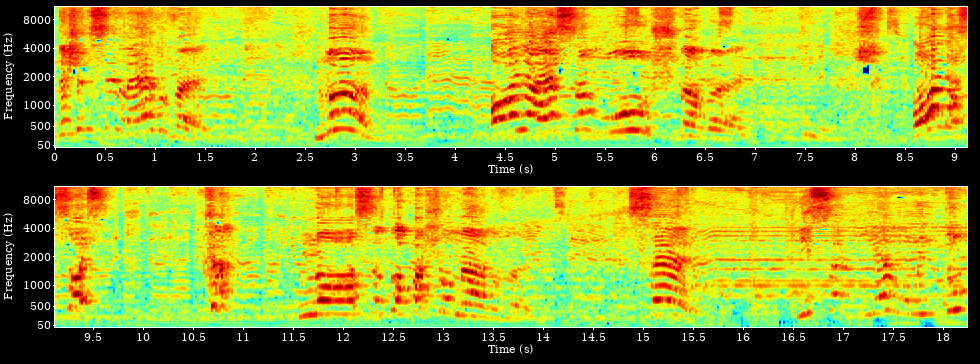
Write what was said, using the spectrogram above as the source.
Deixa de ser lerdo, velho. Mano, olha essa monstra, velho. Olha só esse... Nossa, eu tô apaixonado, velho. Sério. Isso aqui é muito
